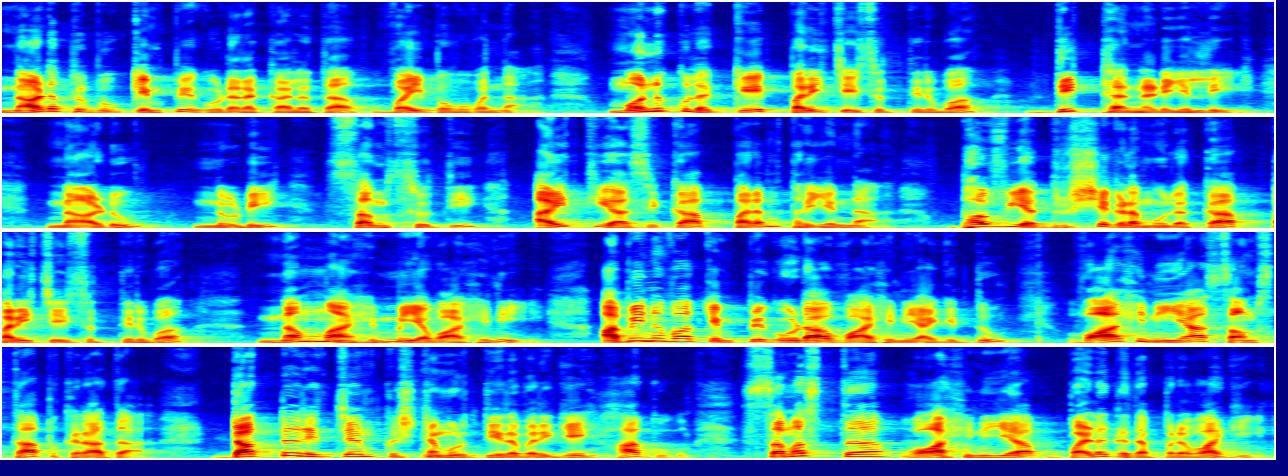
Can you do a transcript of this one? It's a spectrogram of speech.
ನಾಡಪ್ರಭು ಕೆಂಪೇಗೌಡರ ಕಾಲದ ವೈಭವವನ್ನು ಮನುಕುಲಕ್ಕೆ ಪರಿಚಯಿಸುತ್ತಿರುವ ದಿಟ್ಟ ನಡೆಯಲ್ಲಿ ನಾಡು, ನುಡಿ, ಸಂಸ್ಕೃತಿ, ಐತಿಹಾಸಿಕ ಪರಂಪರೆಯನ್ನು ಭವ್ಯ ದೃಶ್ಯಗಳ ಮೂಲಕ ಪರಿಚಯಿಸುತ್ತಿರುವ ನಮ್ಮ ಹೆಮ್ಮೆಯ ವಾಹಿನಿ, ಅಭಿನವ ಕೆಂಪೇಗೌಡ ವಾಹಿನಿಯಾಗಿದ್ದು, ವಾಹಿನಿಯ ಸಂಸ್ಥಾಪಕರಾದ ಡಾಕ್ಟರ್ ಎಚ್ ಎಂ ಕೃಷ್ಣಮೂರ್ತಿರವರಿಗೆ ಹಾಗೂ ಸಮಸ್ತ ವಾಹಿನಿಯ ಬಳಗದ ಪರವಾಗಿ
